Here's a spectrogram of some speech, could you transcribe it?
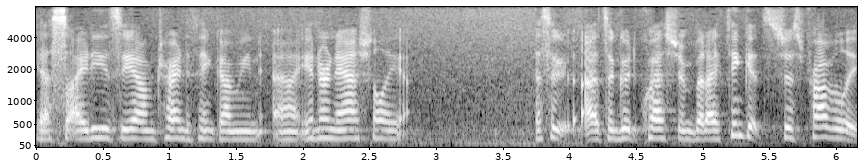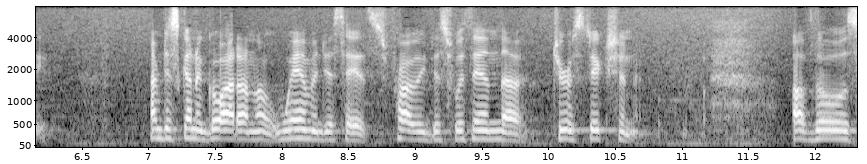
yeah, CITES, yeah, I'm trying to think, I mean, uh, internationally, that's a, that's a good question, but I think it's just probably, I'm just going to go out on a whim and just say it's probably just within the jurisdiction of those,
